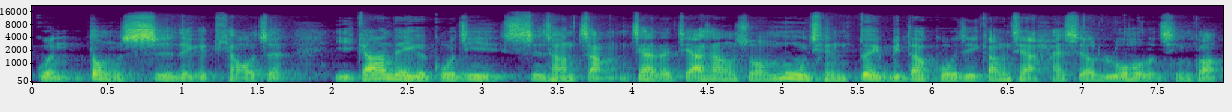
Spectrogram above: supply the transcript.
滚动式的一个调整，以刚刚的一个国际市场涨价，再加上说目前对比到国际钢价还是有落后的情况，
